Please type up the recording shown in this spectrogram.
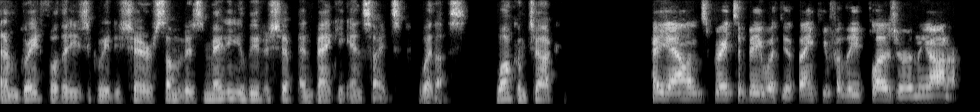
and I'm grateful that he's agreed to share some of his many leadership and banking insights with us. Welcome, Chuck. Hey, Alan, it's great to be with you. Thank you for the pleasure and the honor.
